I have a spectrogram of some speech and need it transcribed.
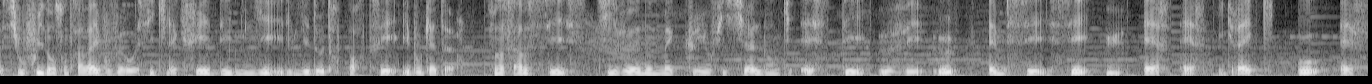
si vous fouillez dans son travail, vous verrez aussi qu'il a créé des milliers et des milliers d'autres portraits évocateurs. Son Instagram c'est Steven McCurry official, donc S-T-E-V-E M-C-C-U-R-R-Y O-F-F-I-C-I-A-L.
